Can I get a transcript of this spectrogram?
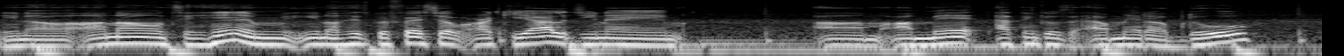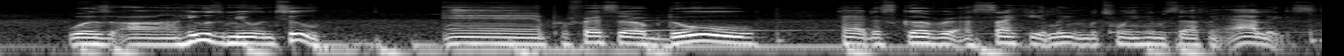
You know, unknown to him, you know, his professor of archaeology named um, Ahmed, I think it was Ahmed Abdul, was um, he was mutant too. And Professor Abdul had discovered a psychic link between himself and Alex.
